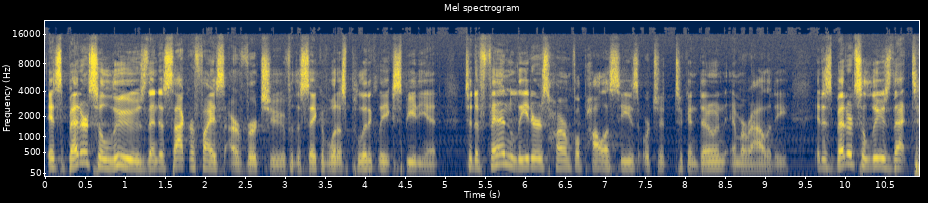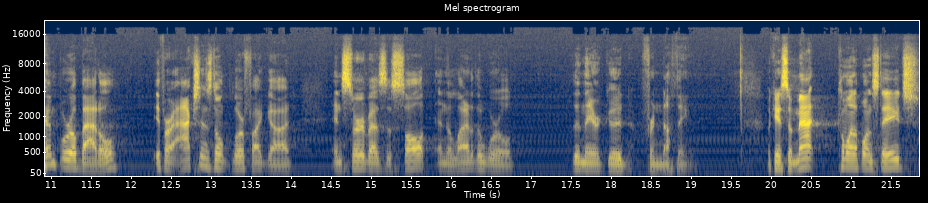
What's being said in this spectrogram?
It's better to lose than to sacrifice our virtue for the sake of what is politically expedient, to defend leaders' harmful policies, or to, to condone immorality. It is better to lose that temporal battle if our actions don't glorify God and serve as the salt and the light of the world than they are good for nothing. Okay, so Matt, come on up on stage.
